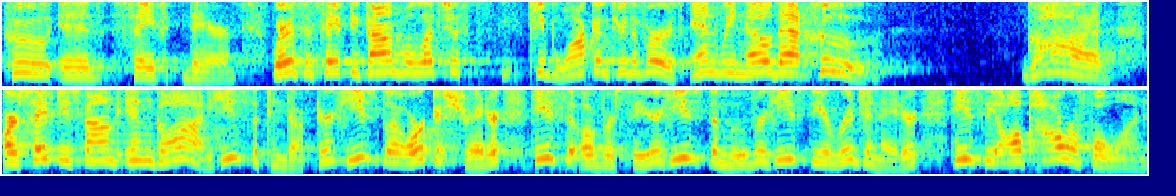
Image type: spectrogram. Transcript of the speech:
who is safe there? Where is the safety found? Well, let's just keep walking through the verse. And we know that who? God. Our safety is found in God. He's the conductor, He's the orchestrator, He's the overseer, He's the mover, He's the originator, He's the all powerful one.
